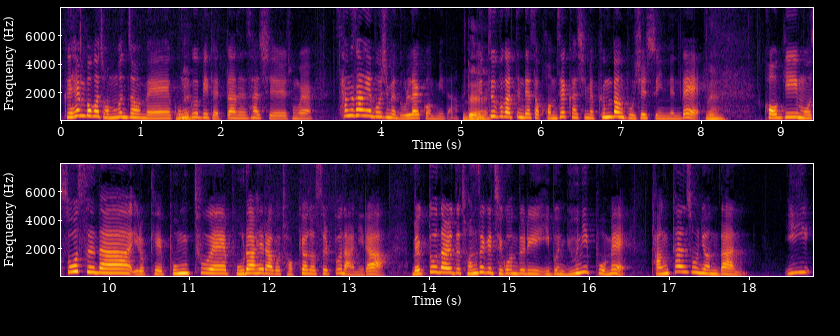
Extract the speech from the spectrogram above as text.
그 햄버거 전문점에 공급이 네. 됐다는 사실 정말 상상해 보시면 놀랄 겁니다. 네. 유튜브 같은 데서 검색하시면 금방 보실 수 있는데 네. 거기 뭐 소스나 이렇게 봉투에 보라해라고 적혀졌을 뿐 아니라 맥도날드 전 세계 직원들이 입은 유니폼에 방탄소년단 이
